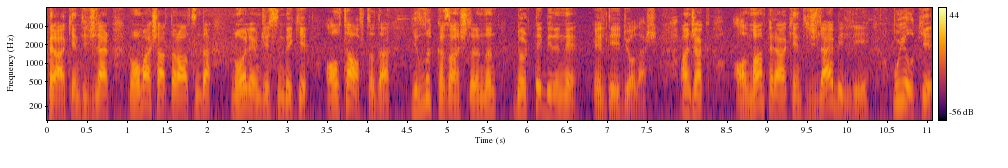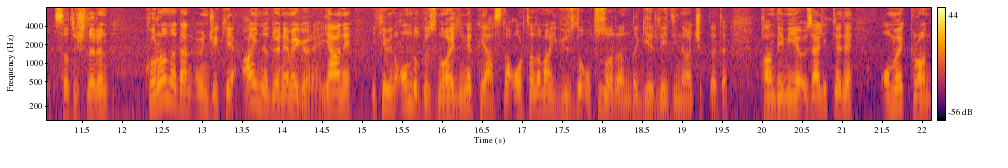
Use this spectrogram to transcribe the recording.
Perakendeciler normal şartlar altında Noel öncesindeki 6 haftada yıllık kazançlarının dörtte birini elde ediyorlar. Ancak Alman Perakendeciler Birliği bu yılki satışların koronadan önceki aynı döneme göre yani 2019 Noel'ine kıyasla ortalama %30 oranında gerilediğini açıkladı. Pandemiye özellikle de Omikron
